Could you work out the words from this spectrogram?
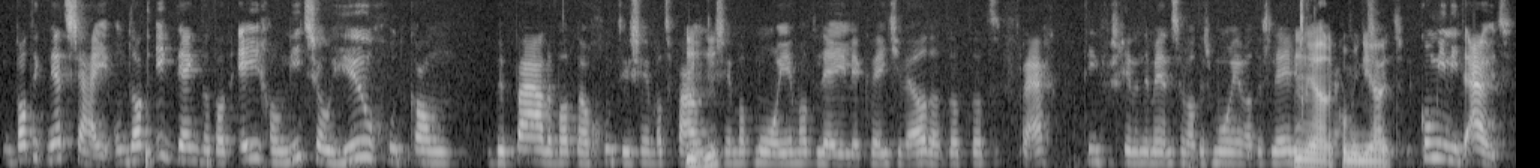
wat ik net zei, omdat ik denk dat dat ego niet zo heel goed kan bepalen wat nou goed is en wat fout Mhm. is en wat mooi en wat lelijk, weet je wel. Dat, dat, dat vraagt tien verschillende mensen wat is mooi en wat is lelijk. Ja, daar kom je niet uit. Kom je niet uit.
